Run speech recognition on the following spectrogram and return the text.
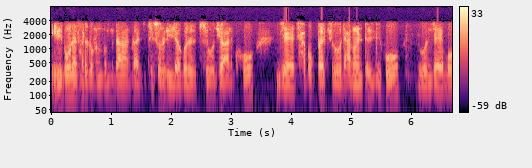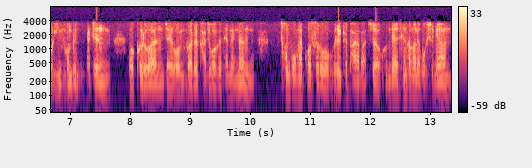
일본의 사례로 본 겁니다. 그러니까 기술 인력을 키우지 않고 이제 자국 발주량을 늘리고 그리고 이제 뭐 인건비 낮은 뭐 그러한 이제 원가를 가져가게 되면은 성공할 것으로 이렇게 바라봤죠. 근데 생각을 해보시면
